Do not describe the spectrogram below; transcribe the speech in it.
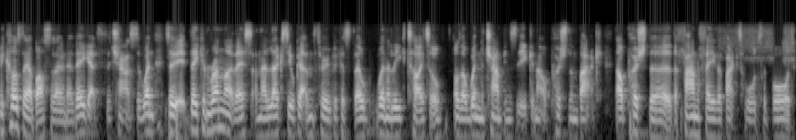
because they are Barcelona, they get the chance to win. So they can run like this, and their legacy will get them through because they'll win a league title or they'll win the Champions League, and that'll push them back. That'll push the the fan favor back towards the board,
